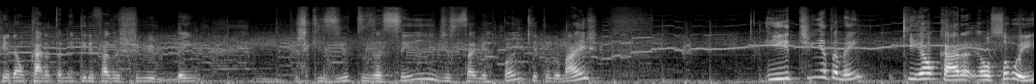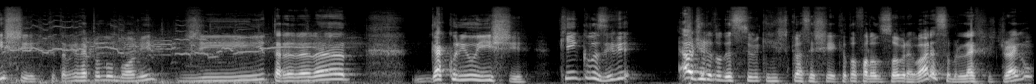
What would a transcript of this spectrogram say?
Que ele é um cara também que ele faz uns filmes bem esquisitos assim, de cyberpunk e tudo mais. E tinha também que é o cara, é o Sogoishi, que também vai pelo nome de tararara, Gakuryu Ishi, que inclusive é o diretor desse filme que, eu assisti, que eu tô falando sobre agora, sobre Electric Dragon.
